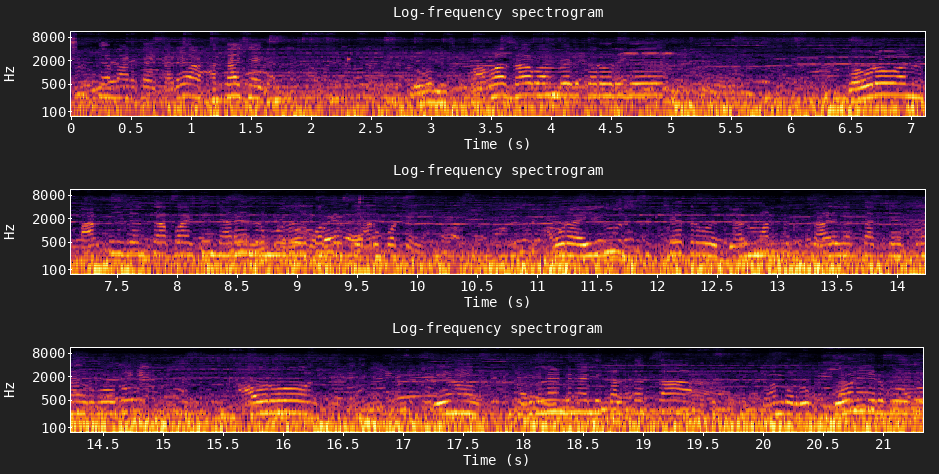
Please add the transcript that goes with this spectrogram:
ಕೃತ್ಯ ಮಾಡ್ತಾ ಇದ್ದಾರೆ ಅವ್ರು ಹತಾಶೆ ಇದೆ ಬಾಬಾ ಸಾಹೇಬ್ ಅಂಬೇಡ್ಕರ್ ಅವರಿಗೆ ಗೌರವವನ್ನು ಭಾರತೀಯ ಜನತಾ ಪಾರ್ಟಿ ನರೇಂದ್ರ ಮೋದಿ ಅವರು ಕೊಟ್ಟಿಲ್ಲ ಯಾರು ಕೊಟ್ಟಿಲ್ಲ. ಅವರ ಐದು ಕ್ಷೇತ್ರಗಳು ಜನ್ಮ ತಾಳಿದತ್ತ ಕ್ಷೇತ್ರ ಇರ್ಬೋದು, ಅವರು ಏನು ಇಂಗ್ಲೆಂಡ್ನಲ್ಲಿ ಕಲ್ತಂಥ ಒಂದು ಕೋಣೆ ಇರ್ಬೋದು,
